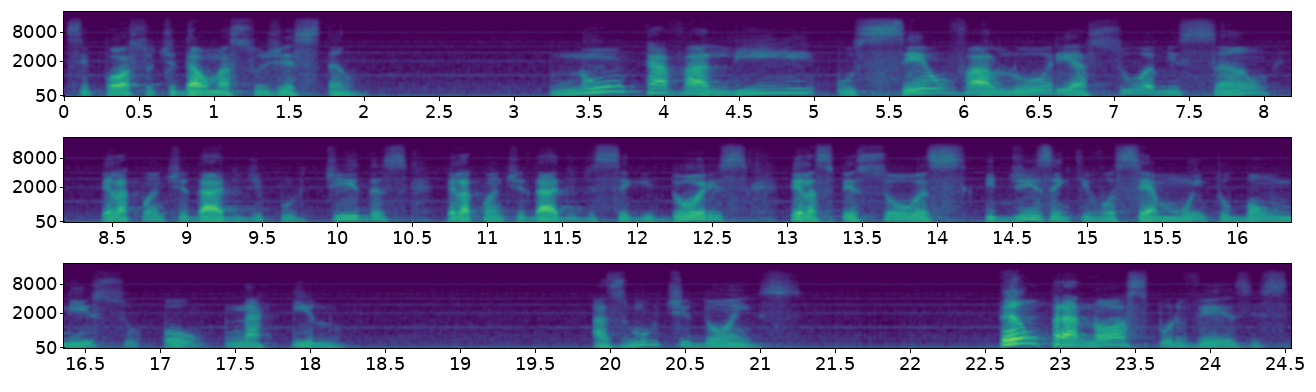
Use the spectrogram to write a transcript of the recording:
se posso te dar uma sugestão, nunca avalie o seu valor e a sua missão pela quantidade de curtidas, pela quantidade de seguidores, pelas pessoas que dizem que você é muito bom nisso ou naquilo. As multidões dão para nós, por vezes,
